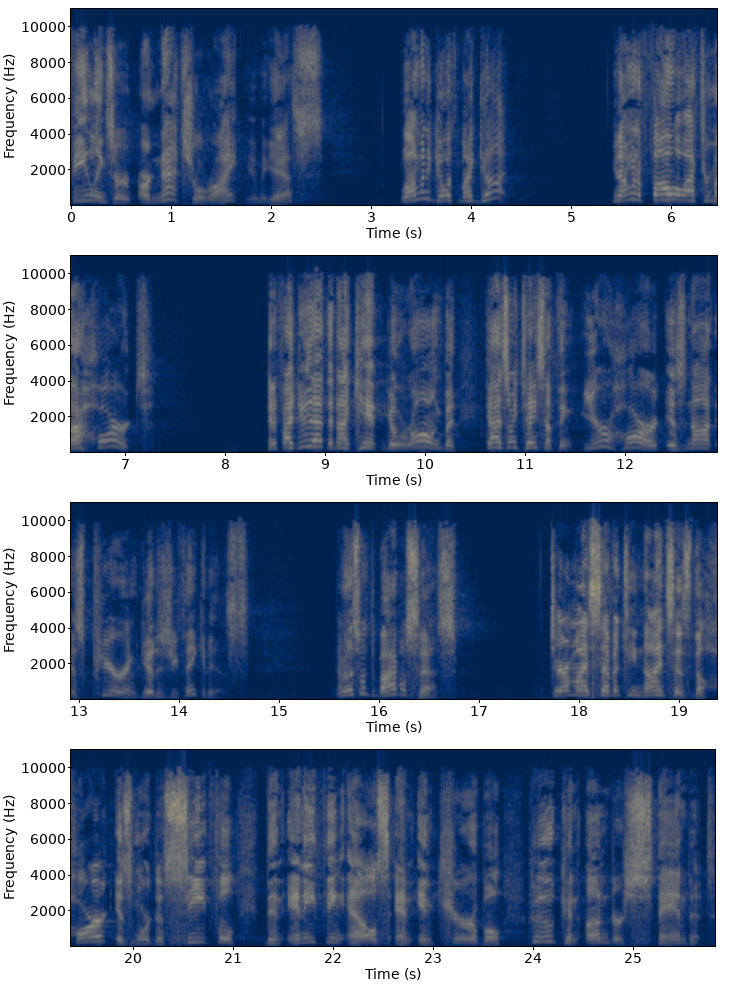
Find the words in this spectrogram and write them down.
feelings are, are natural, right? Yes. Well, I'm going to go with my gut. You know, I'm going to follow after my heart. And if I do that, then I can't go wrong. But, guys, let me tell you something. Your heart is not as pure and good as you think it is. I mean, listen what the Bible says. Jeremiah 17 9 says, The heart is more deceitful than anything else and incurable. Who can understand it?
